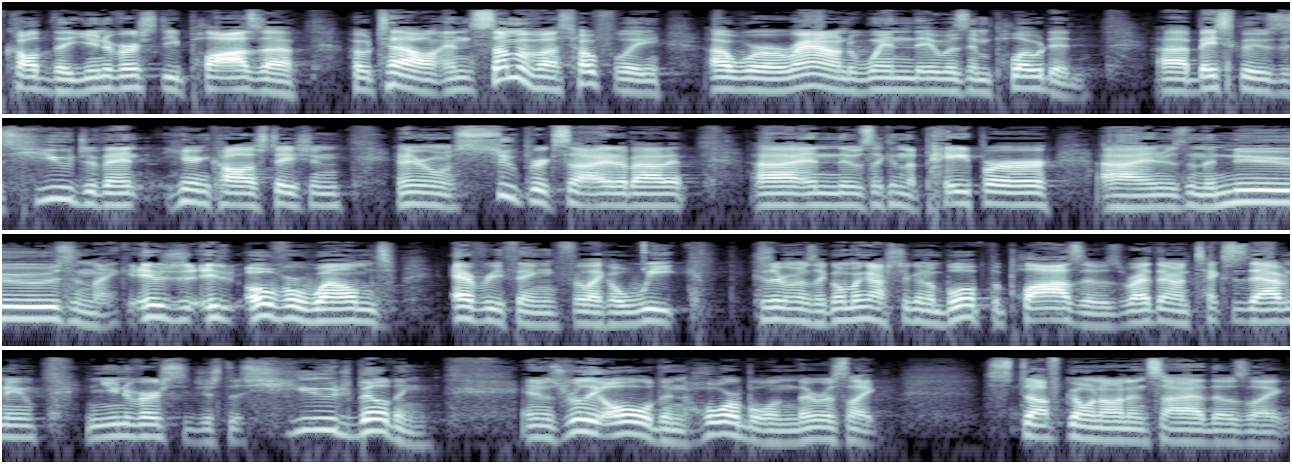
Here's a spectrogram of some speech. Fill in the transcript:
called the University Plaza Hotel. And some of us, hopefully, uh, were around when it was imploded. Uh, basically, it was this huge event here in College Station, and everyone was super excited about it. Uh, and it was like in the paper, uh, and it was in the news, and like it was it overwhelmed everything for like a week because everyone was like, "Oh my gosh, they're going to blow up the plaza." It was right there on Texas Avenue in University, just this huge building, and it was really old and horrible, and there was like stuff going on inside was like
